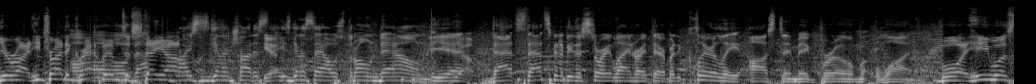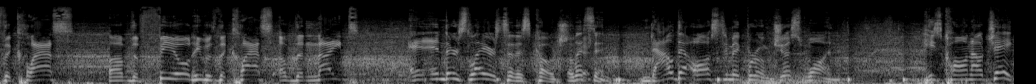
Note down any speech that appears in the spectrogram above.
You're right. He tried to grab him Oh, to that's stay what up. Bryce is gonna try to say. Yeah. He's gonna say I was thrown down. Yeah, Yeah. that's that's going to be the storyline right there. But clearly, Austin McBroom won. Boy, he was the class of the field. He was the class of the night. And, and there's layers to this, coach. Listen, now that Austin McBroom just won, he's calling out Jake.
